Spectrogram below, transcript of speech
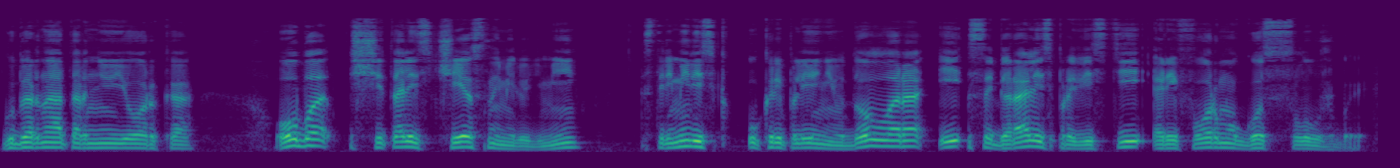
губернатор Нью-Йорка. Оба считались честными людьми, стремились к укреплению доллара и собирались провести реформу госслужбы –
